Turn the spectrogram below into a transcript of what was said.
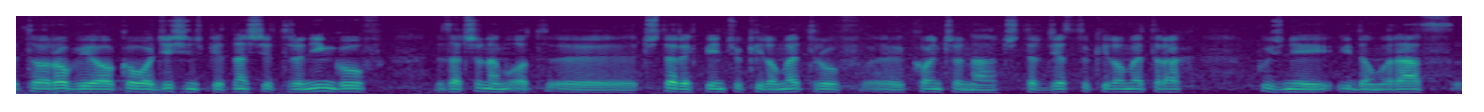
y, to robię około 10-15 treningów. Zaczynam od y, 4-5 km, y, kończę na 40 km. Później idą raz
